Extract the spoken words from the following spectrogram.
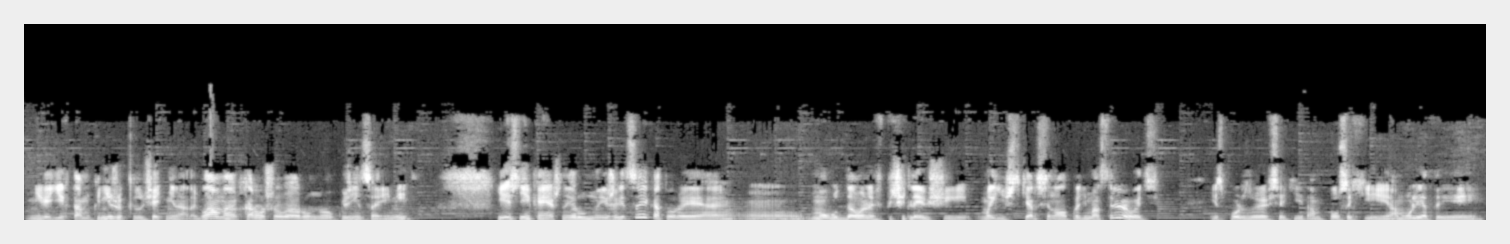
Никаких там книжек изучать не надо. Главное, хорошего рунного кузнеца иметь. Есть у них, конечно, и рунные жрецы, которые э, могут довольно впечатляющий магический арсенал продемонстрировать, используя всякие там посохи, амулеты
